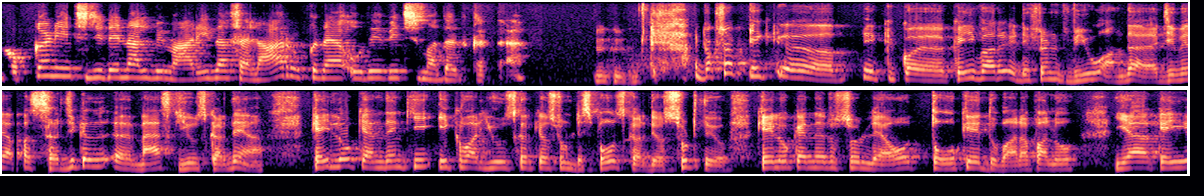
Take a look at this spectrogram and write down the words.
ਰੋਕਣ ਵਿੱਚ ਜਿਹਦੇ ਨਾਲ ਬਿਮਾਰੀ ਦਾ ਫੈਲਾਅ ਰੁਕਦਾ ਹੈ ਉਹਦੇ ਵਿੱਚ ਮਦਦ ਕਰਦਾ ਹੈ। ਡਾਕਟਰ ਸਾਹਿਬ, ਇੱਕ ਇੱਕ ਕਈ ਵਾਰ ਡਿਫਰੈਂਟ ਵਿਊ ਆਂਦਾ ਹੈ, ਜਿਵੇਂ ਆਪਾਂ ਸਰਜੀਕਲ ਮਾਸਕ ਯੂਜ਼ ਕਰਦੇ ਆ ਕਈ ਲੋਕ ਕਹਿੰਦੇ ਨੇ ਕਿ ਇੱਕ ਵਾਰ ਯੂਜ਼ ਕਰਕੇ ਉਸ ਨੂੰ ਡਿਸਪੋਜ਼ ਕਰ ਦਿਓ, ਸੁੱਟ ਦਿਓ। ਕਈ ਲੋਕ ਕਹਿੰਦੇ ਨੇ ਉਸ ਨੂੰ ਲਿਆਓ, ਧੋ ਕੇ ਦੁਬਾਰਾ ਪਾ ਲਓ। ਜਾਂ ਕਈ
